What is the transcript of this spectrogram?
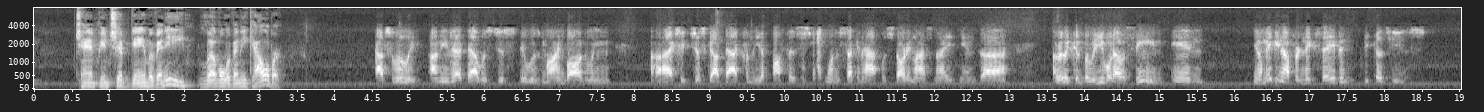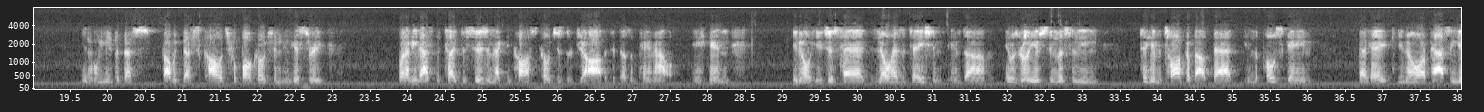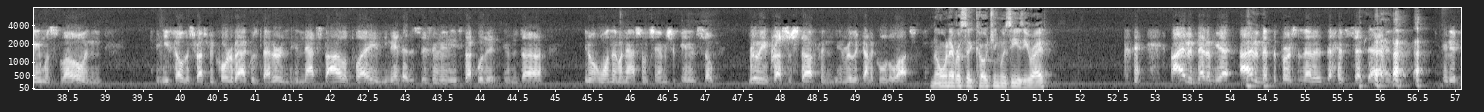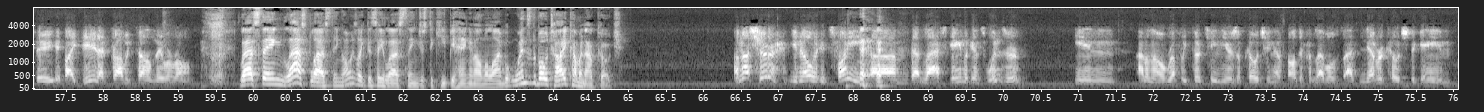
championship game of any level of any caliber. Absolutely. I mean that that was just it was mind-boggling. Uh, I actually just got back from the office when the second half was starting last night, and uh, I really couldn't believe what I was seeing. And you know, maybe not for Nick Saban because he's you know he's the best, probably best college football coach in, in history. But I mean, that's the type decision that can cost coaches their job if it doesn't pan out. And you know, he just had no hesitation, and um, it was really interesting listening to him talk about that in the post game. That hey, you know, our passing game was slow, and, and he felt his freshman quarterback was better in, in that style of play, and he made that decision and he stuck with it, and uh, you know, won them a national championship game. So really impressive stuff, and, and really kind of cool to watch. No one ever said coaching was easy, right? I haven't met him yet. I haven't met the person that has, that has said that. And, and if they, if I did, I'd probably tell them they were wrong. Last thing, last last thing. I always like to say last thing just to keep you hanging on the line. But when's the bow tie coming out, Coach? I'm not sure. You know, it's funny um, that last game against Windsor in I don't know, roughly 13 years of coaching at all different levels. I've never coached a game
